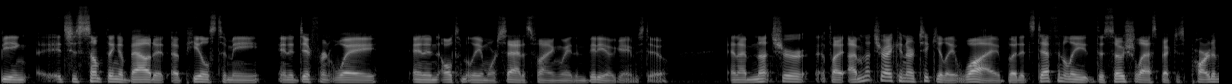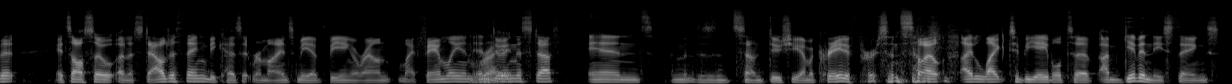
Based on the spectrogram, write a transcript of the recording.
being. It's just something about it appeals to me in a different way and in ultimately a more satisfying way than video games do. And I'm not sure if I I'm not sure I can articulate why, but it's definitely the social aspect is part of it. It's also a nostalgia thing because it reminds me of being around my family and, and doing this stuff. And I mean, this doesn't sound douchey. I'm a creative person, so I I like to be able to. I'm given these things,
